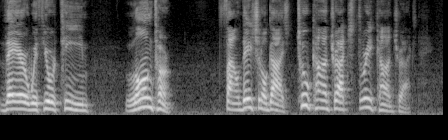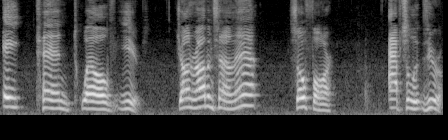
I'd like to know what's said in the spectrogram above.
there with your team, long term. Foundational guys, two contracts, three contracts, eight, 10, 12 years. Jon Robinson on that, so far, absolute zero.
